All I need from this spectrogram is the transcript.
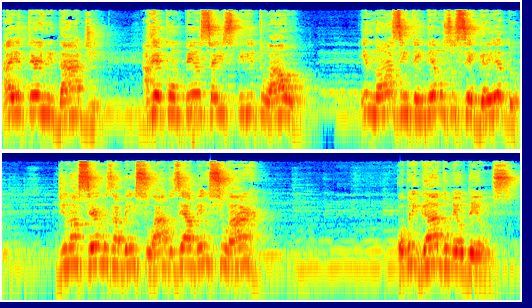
a eternidade, a recompensa espiritual. E nós entendemos o segredo de nós sermos abençoados é abençoar. Obrigado, meu Deus,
